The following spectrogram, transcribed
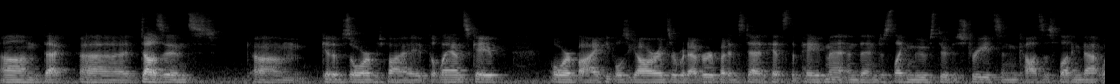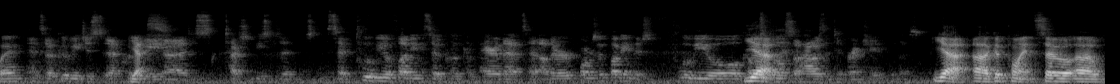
um, that uh, doesn't um, get absorbed by the landscape or by people's yards or whatever, but instead hits the pavement and then just like moves through the streets and causes flooding that way. And so, could we just uh, quickly Yes. uh, just touch? You said- said pluvial flooding. So, could we compare that to other forms of flooding? There's fluvial, coastal. Yeah. So, how is it differentiated from those? Yeah, uh, good point. So, uh,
